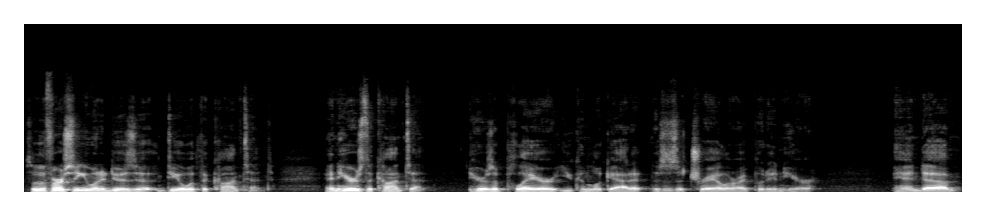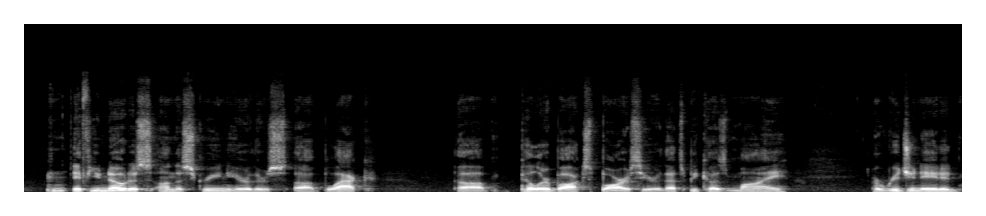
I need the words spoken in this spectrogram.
So the first thing you want to do is uh, deal with the content. And here's the content. Here's a player. You can look at it. This is a trailer I put in here. And uh, if you notice on the screen here, there's uh, black uh, pillar box bars here. That's because my originated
